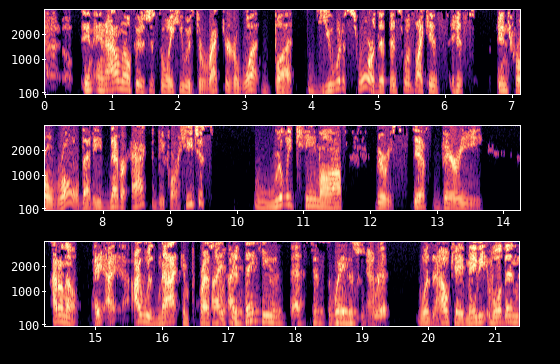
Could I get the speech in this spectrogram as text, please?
uh, and, and I don't know if it was just the way he was directed or what, but you would have swore that this was like his his intro role that he'd never acted before. He just really came off very stiff, very. I don't know. I I, I was not impressed I, with I it. think he was. That's just the way this was Yeah. written. Was okay? Maybe. Well, then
